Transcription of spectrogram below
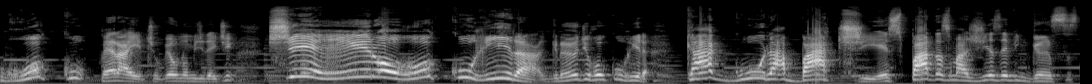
Roku... Pera aí, deixa eu ver o nome direitinho. Shihiro Rokuhira. Grande Rokuhira. Kagurabate. Espadas, magias e vinganças.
